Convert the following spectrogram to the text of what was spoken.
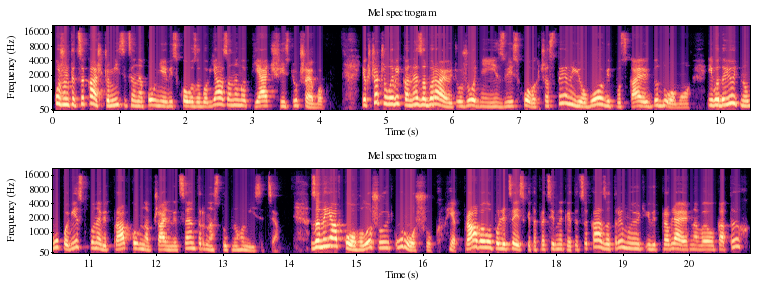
Кожен ТЦК щомісяця наповнює військовозобов'язаними 5-6 учебок. Якщо чоловіка не забирають у жодній із військових частин, його відпускають додому і видають нову повістку на відправку в навчальний центр наступного місяця. За неявку оголошують у розшук. Як правило, поліцейські та працівники ТЦК затримують і відправляють на ВЛК тих,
